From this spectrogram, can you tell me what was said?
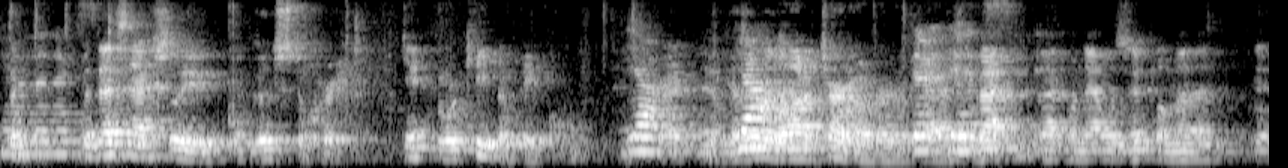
And the next, But that's actually a good story. Yeah. We're keeping people, yeah, right? Because there was a lot of turnover in the There past. is- Back, back when that was implemented, Yeah.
